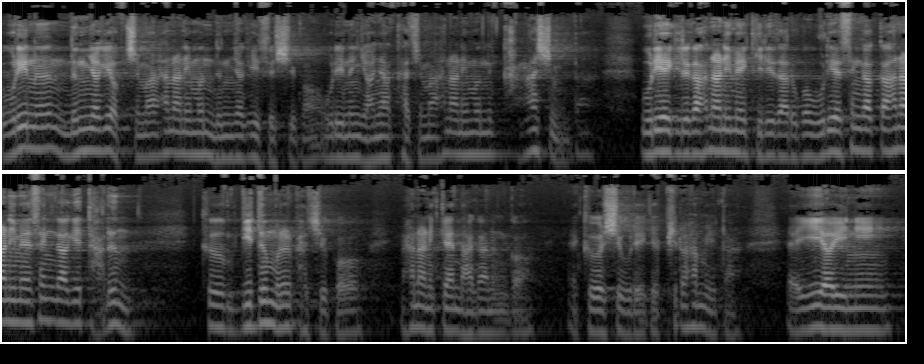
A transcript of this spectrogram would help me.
우리는 능력이 없지만 하나님은 능력이 있으시고 우리는 연약하지만 하나님은 강하십니다. 우리의 길과 하나님의 길이 다르고 우리의 생각과 하나님의 생각이 다른 그 믿음을 가지고 하나님께 나가는 것 그것이 우리에게 필요합니다. 이 여인이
